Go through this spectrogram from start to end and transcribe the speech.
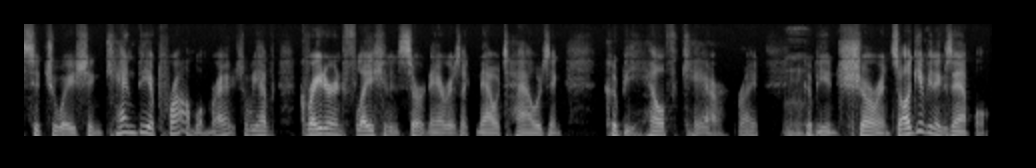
situation can be a problem, right? So we have greater inflation in certain areas, like now it's housing, could be health care, right? Mhm. could be insurance. So I'll give you an example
